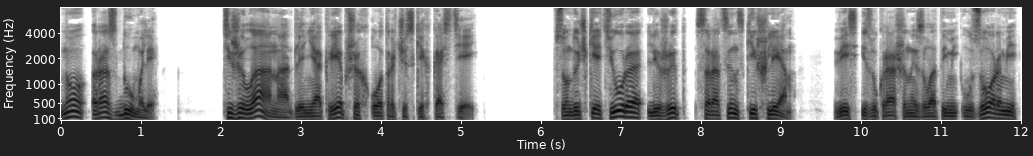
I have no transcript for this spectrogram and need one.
но раздумали. Тяжела она для неокрепших отроческих костей. В сундучке Тюра лежит сарацинский шлем, весь изукрашенный золотыми узорами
